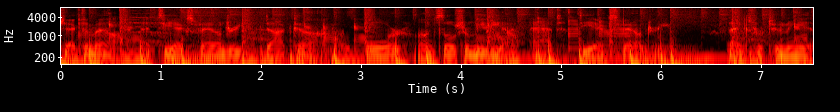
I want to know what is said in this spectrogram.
Check them out at txfoundry.com or on social media at txfoundry. Thanks for tuning in.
